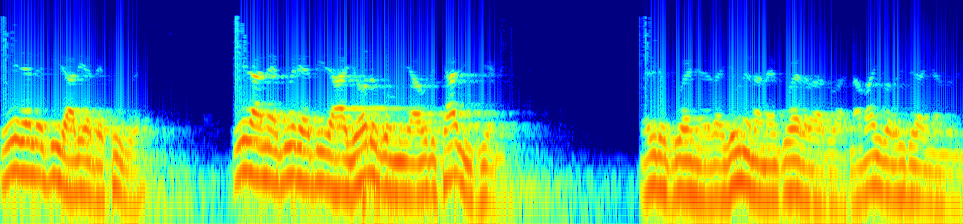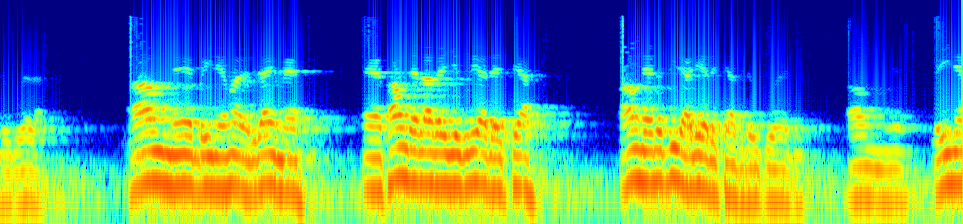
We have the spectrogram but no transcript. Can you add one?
ကိုယ်ရယ်လို့ပြီးတာလေးကတစ်ခုပဲကိုယ်တာနဲ့ကိုယ်တယ်ပြီးတာရောလို့ကိုမရဘူးတခြားစီဖြစ်နေအဲဒီလိုကွဲနေတယ်ရုံနေတာနဲ့ကွဲလာတာကနာမယုဘဝိဒ္ဓညာဆိုဒီလိုကွဲလာ။ဖောင်းနေပိနေမှဒီတိုင်းပဲအဲဖောင်းတယ်လာတဲ့ရုပ်ကလေးရတဲ့ရှား ဖောင်းတယ်လို့ပြီးတာလေးရတဲ့ရှားဒီလိုကွဲတယ်။ဖောင်းနေပိနေ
